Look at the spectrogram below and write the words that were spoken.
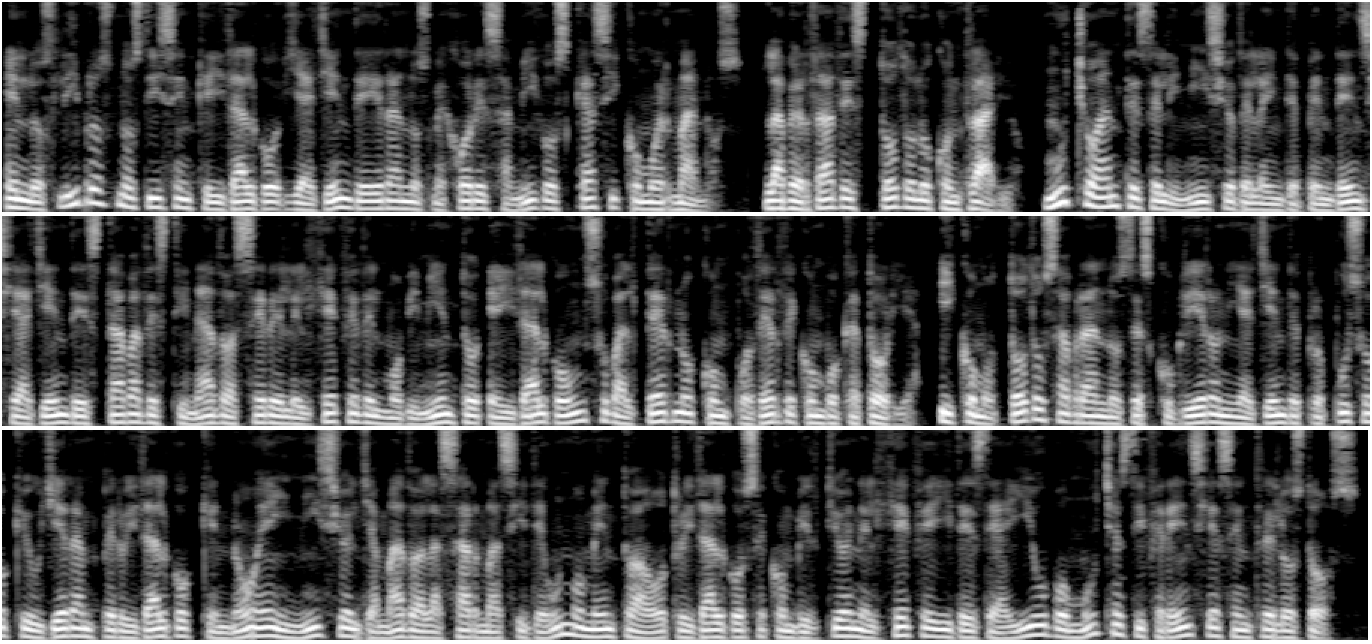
En los libros nos dicen que Hidalgo y Allende eran los mejores amigos casi como hermanos. La verdad es todo lo contrario. Mucho antes del inicio de la independencia Allende estaba destinado a ser el, el jefe del movimiento e Hidalgo un subalterno con poder de convocatoria. Y como todos sabrán los descubrieron y Allende propuso que huyeran pero Hidalgo que no e inició el llamado a las armas y de un momento a otro Hidalgo se convirtió en el jefe y desde ahí hubo muchas diferencias entre los dos.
